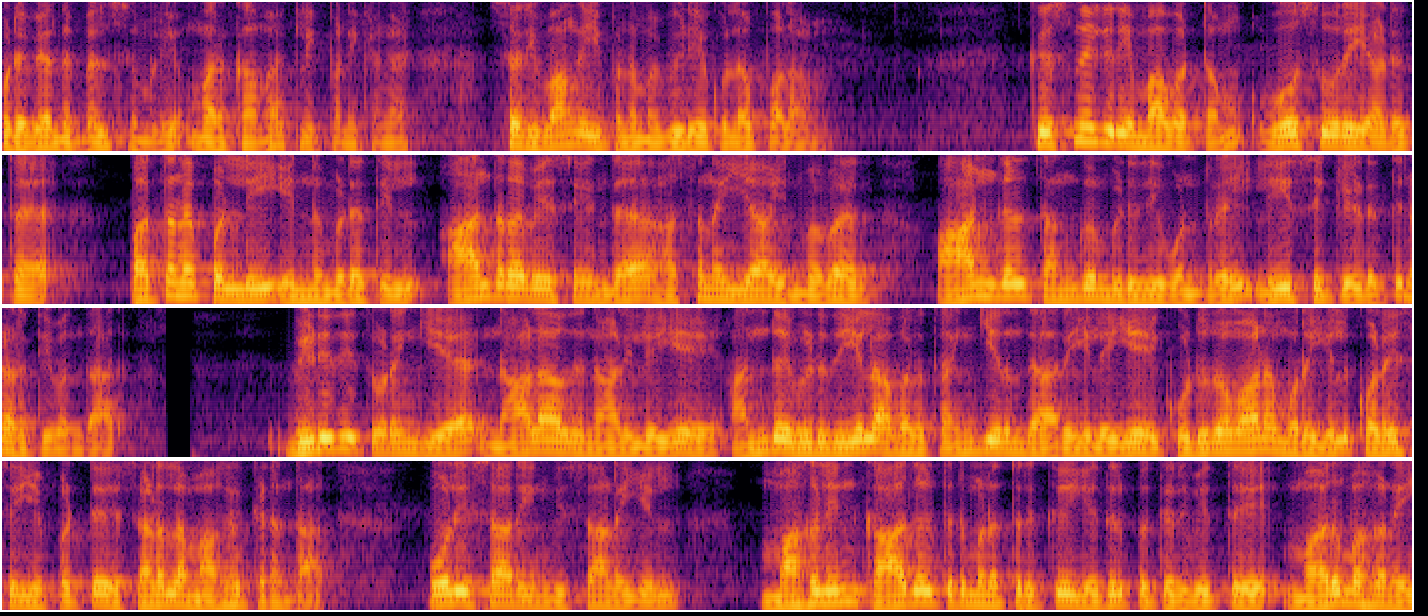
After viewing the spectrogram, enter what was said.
கூடவே அந்த பெல் சிம்லையும் மறக்காமல் கிளிக் பண்ணிக்கோங்க. சரி வாங்க இப்போ நம்ம வீடியோக்குள்ளே போகலாம் கிருஷ்ணகிரி மாவட்டம் ஓசூரை அடுத்த பத்தனப்பள்ளி என்னும் இடத்தில் ஆந்திராவை சேர்ந்த ஹசனையா என்பவர் ஆண்கள் தங்கும் விடுதி ஒன்றை லீஸுக்கு எடுத்து நடத்தி வந்தார். விடுதி தொடங்கிய நாலாவது நாளிலேயே அந்த விடுதியில் அவர் தங்கியிருந்த அறையிலேயே கொடூரமான முறையில் கொலை செய்யப்பட்டு சடலமாக கிடந்தார். போலீசாரின் விசாரணையில் மகளின் காதல் திருமணத்திற்கு எதிர்ப்பு தெரிவித்து மருமகனை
